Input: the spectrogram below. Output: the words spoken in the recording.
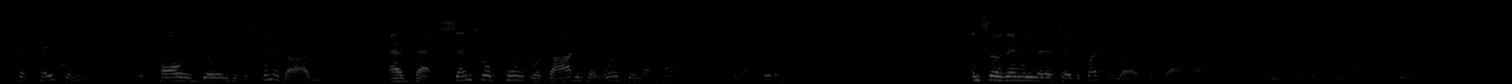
expectation that Paul is going to the synagogue as that central point where God is at work in that town. And so then we would say the question, well, is that like anytime you're evangelizing the city, you got to synagogue first?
